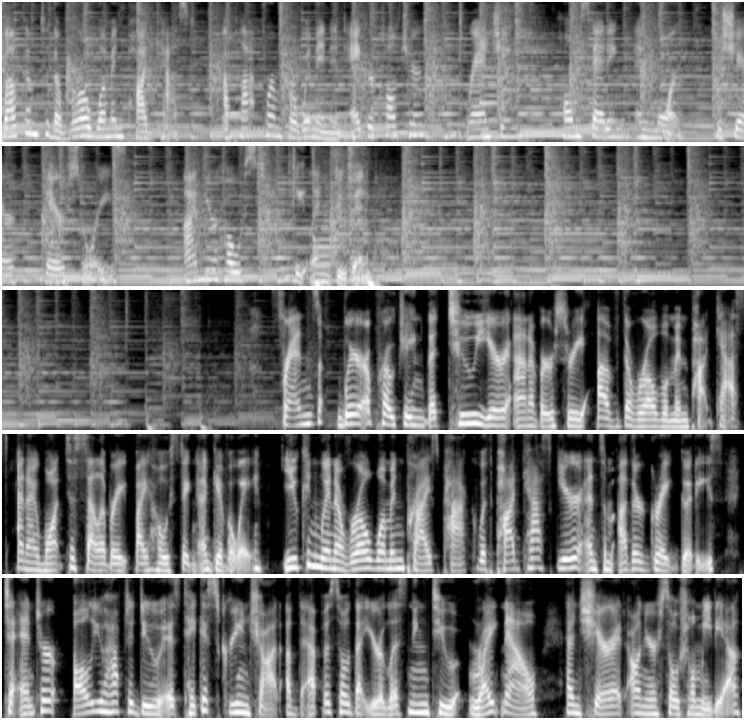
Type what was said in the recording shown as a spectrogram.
Welcome to the Rural Woman Podcast, a platform for women in agriculture, ranching, homesteading, and more to share their stories. I'm your host, Caitlin Dubin. Friends, we're approaching the two year anniversary of the Rural Woman podcast, and I want to celebrate by hosting a giveaway. You can win a Rural Woman prize pack with podcast gear and some other great goodies. To enter, all you have to do is take a screenshot of the episode that you're listening to right now and share it on your social media.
